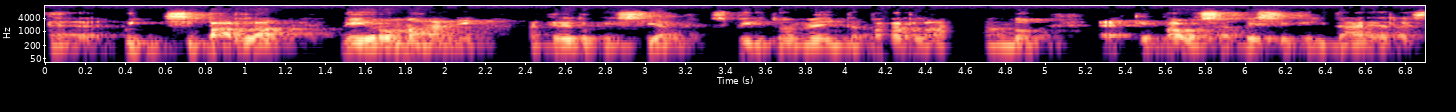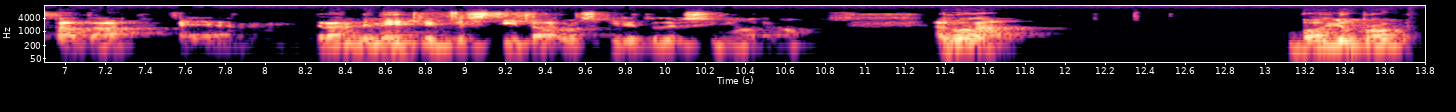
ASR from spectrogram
eh, qui si parla dei romani, ma credo che sia spiritualmente parlando eh, che Paolo sapesse che l'Italia era stata ehm, grandemente investita dallo Spirito del Signore. No? Allora, voglio proprio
